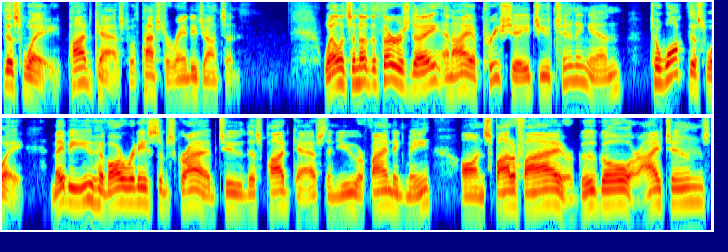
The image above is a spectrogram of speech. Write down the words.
This Way podcast with Pastor Randy Johnson. Well, it's another Thursday, and I appreciate you tuning in to Walk This Way. Maybe you have already subscribed to this podcast and you are finding me on Spotify or Google or iTunes,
